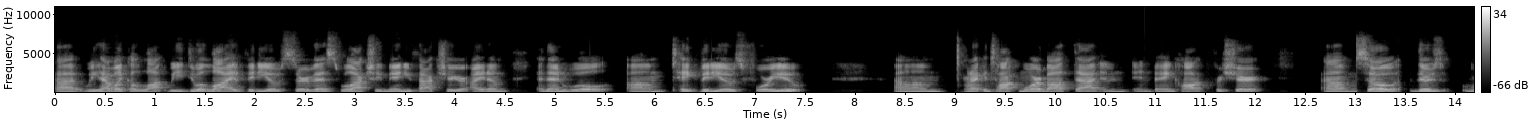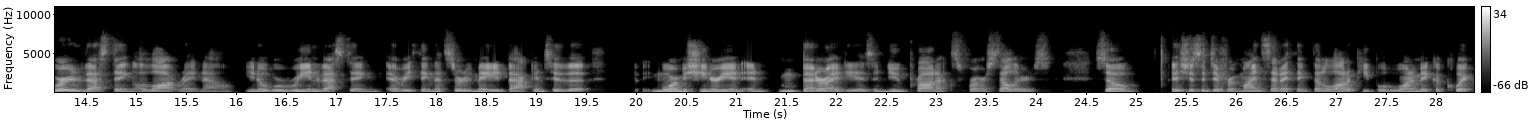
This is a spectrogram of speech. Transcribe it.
Uh, we have like a lot we do a live video service. We'll actually manufacture your item and then we'll um, take videos for you. Um, and i can talk more about that in, in bangkok for sure um, so there's we're investing a lot right now. You know, we're reinvesting everything that's sort of made back into the more machinery and, and better ideas and new products for our sellers. So it's just a different mindset, I think, than a lot of people who want to make a quick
